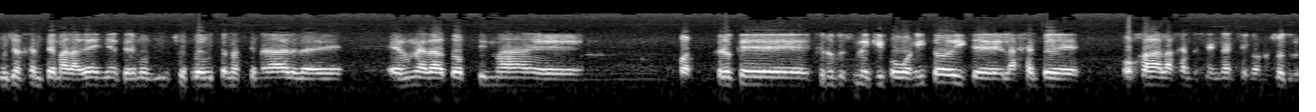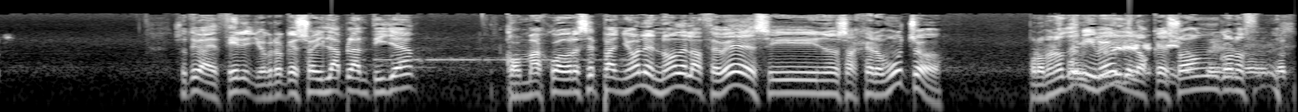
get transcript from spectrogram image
mucha gente malagueña, tenemos mucho producto nacional eh, en una edad óptima. Eh, bueno, creo que creo que es un equipo bonito y que la gente, ojalá la gente se enganche con nosotros. Eso te iba a decir, yo creo que sois la plantilla con más jugadores españoles, ¿no? De la CB, si no exagero mucho. Por lo menos de pues nivel, de los que, son conocidos.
